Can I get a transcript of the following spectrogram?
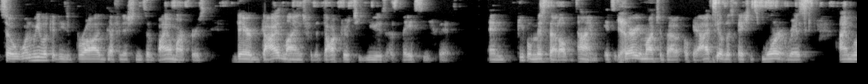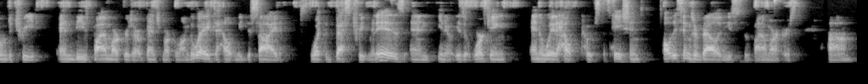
So when we look at these broad definitions of biomarkers, they're guidelines for the doctors to use as they see fit. And people miss that all the time. It's yeah. very much about, okay, I feel this patient's more at risk. I'm going to treat. And these biomarkers are a benchmark along the way to help me decide what the best treatment is and, you know, is it working and a way to help coach the patient. All these things are valid uses of biomarkers. Um,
